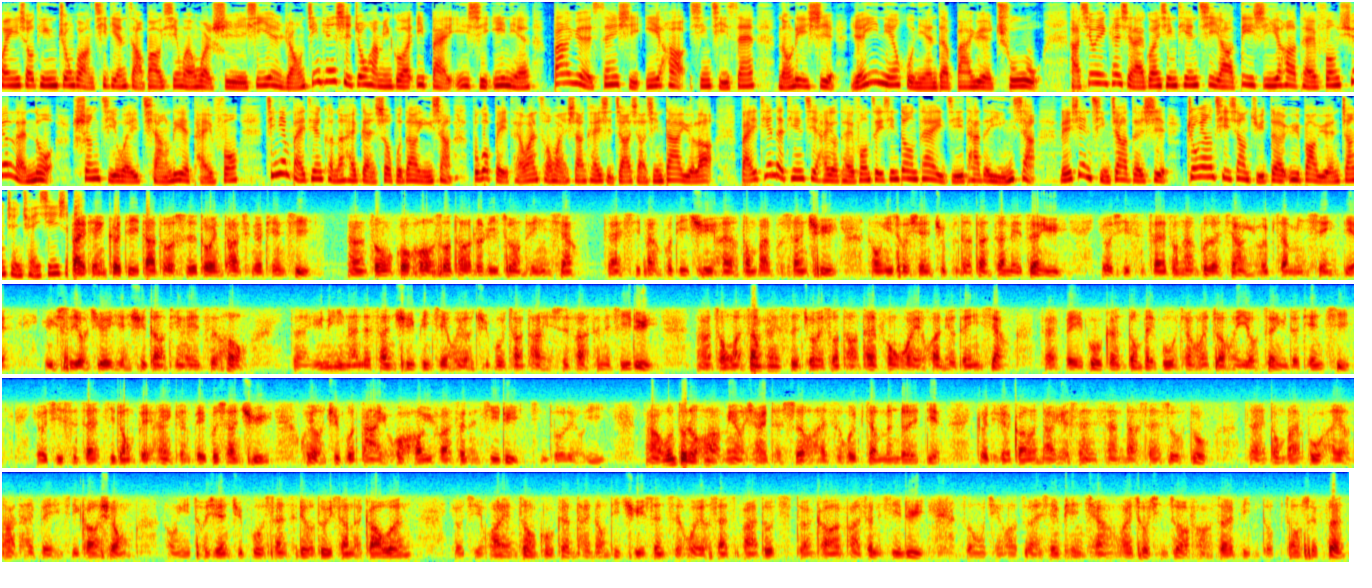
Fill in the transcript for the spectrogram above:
欢迎收听中广七点早报新闻，我是谢燕荣。今天是中华民国一百一十一年八月三十一号，星期三，农历是壬寅年虎年的八月初五。好，新闻开始来关心天气哦。第十一号台风轩岚诺升级为强烈台风，今天白天可能还感受不到影响，不过北台湾从晚上开始就要小心大雨了。白天的天气还有台风最新动态以及它的影响，连线请教的是中央气象局的预报员张成全先生。白天各地大多是多云到晴的天气。那中午过后，受到热力作用的影响，在西半部地区还有东半部山区，容易出现局部的短暂雷阵雨，尤其是在中南部的降雨会比较明显一点，雨势有机会延续到天黑之后，在云林以南的山区，并且会有局部较大雨势发生的几率。那从晚上开始就会受到台风或环流的影响，在北部跟东北部将会转为有阵雨的天气。尤其是在基隆北岸跟北部山区，会有局部大雨或豪雨发生的几率，请多留意。那温度的话，没有下雨的时候，还是会比较闷热一点。各地的高温大约三十三到三十五度，在东半部还有大台北以及高雄，容易出现局部三十六度以上的高温。尤其花莲、中谷跟台东地区，甚至会有三十八度极端高温发生的几率。中午前后紫外线偏强，外出请做好防晒并多补充水分。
